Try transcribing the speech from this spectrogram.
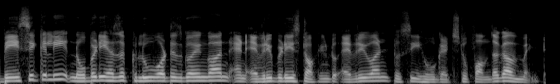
Basically, nobody has a clue what is going on, and everybody is talking to everyone to see who gets to form the government.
